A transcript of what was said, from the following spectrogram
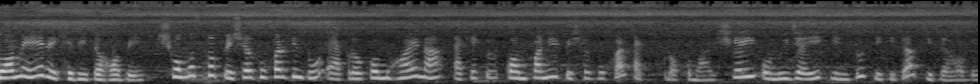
দমে রেখে দিতে হবে। সমস্ত প্রেশার কুকার কিন্তু একরকম হয় না এক এক কোম্পানির প্রেশার কুকার এক রকম হয়। সেই অনুযায়ী কিন্তু সিটিটা দিতে হবে।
